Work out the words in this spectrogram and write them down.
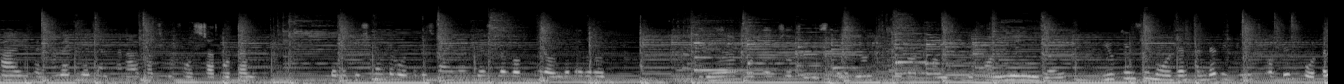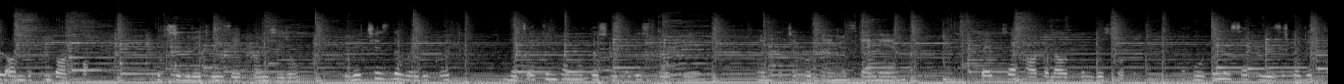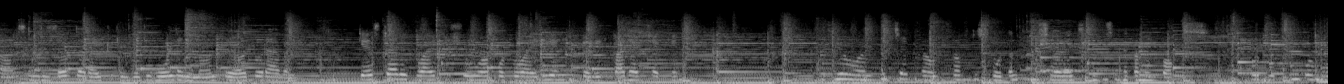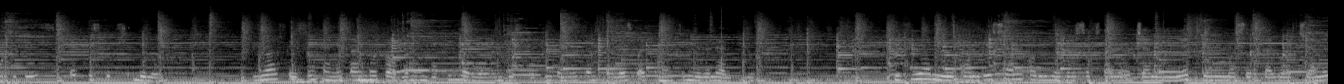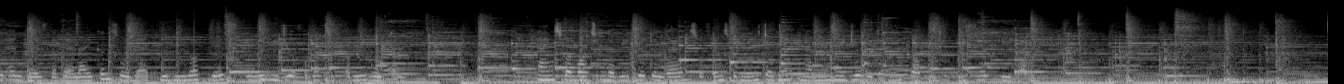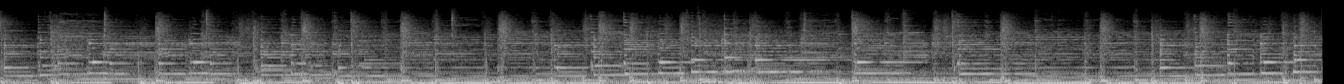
Hi, welcome back to your channel and are watching a 4 star hotel. The location of the hotel is fine and guests love walking around the neighborhood. There are four types of rooms available on booking.com. You can online and enjoy. You can see more than 100 reviews of this hotel on booking.com. Its review rating is 8.0, which is the very good. The check-in time of this hotel is 4 p.m. and the check-out time is 10 a.m. Pets are not allowed in this hotel. The hotel accepts major credit cards and reserves the right to temporarily hold an amount prior to arrival. Guests are required to show a photo ID and credit card at check-in. If you have already checked out from this hotel, please share experience in the comment box. For booking or more details, check description below. If you are facing any kind of problem in booking room in this hotel, then you can tell us by commenting. We will help you. If you are new on this channel or you have not subscribed our channel yet, then you must subscribe our channel and press the bell icon so that you do not miss any video of our upcoming hotel. Thanks for watching the video till then. So friends, we'll meet again in a new video with a new property. Please like, be.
